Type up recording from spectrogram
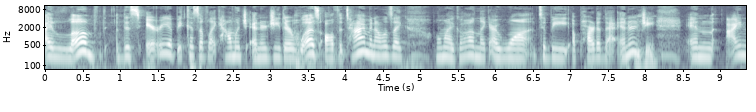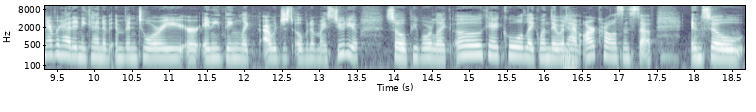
I loved this area because of like how much energy there oh, was all the time, and I was like, oh my god, like I want to be a part of that energy, mm-hmm. and I never had any kind of inventory or anything. Like I would just open up my studio, so people were like, oh, okay, cool. Like when they would Yeah. have art crawls and stuff, and so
